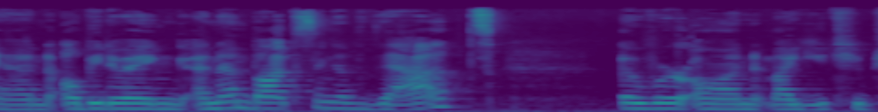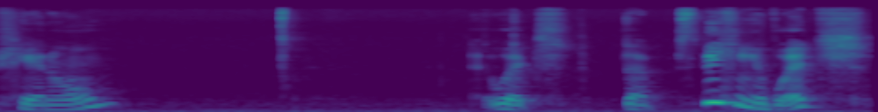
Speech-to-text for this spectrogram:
And I'll be doing an unboxing of that over on my YouTube channel. Which, uh, speaking of which,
